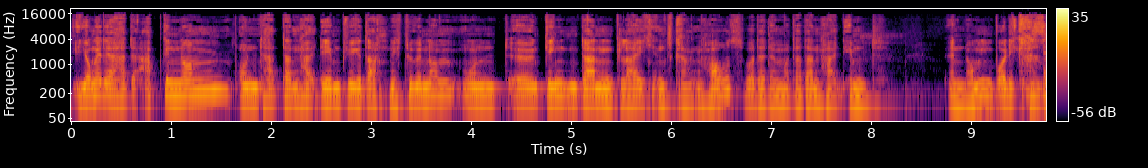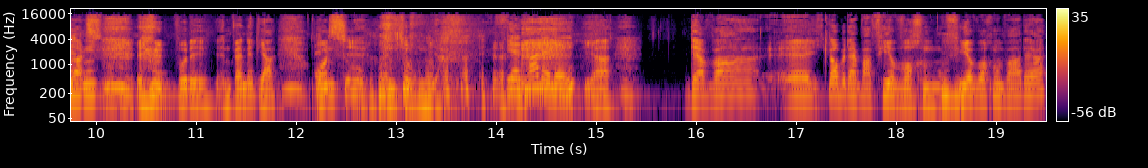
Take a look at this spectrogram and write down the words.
Junge, der hatte abgenommen und hat dann halt eben, wie gesagt, nicht zugenommen und äh, ging dann gleich ins Krankenhaus, wurde der Mutter dann halt eben entnommen, wollte ich gerade sagen, wurde entwendet, ja. Und Entzogen. Äh, entzogen, ja. Wie alt war der denn? Ja, der war, äh, ich glaube, der war vier Wochen. Vier Wochen war der.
